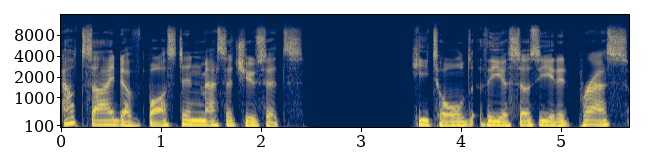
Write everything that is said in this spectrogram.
outside of Boston, Massachusetts. He told the Associated Press,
